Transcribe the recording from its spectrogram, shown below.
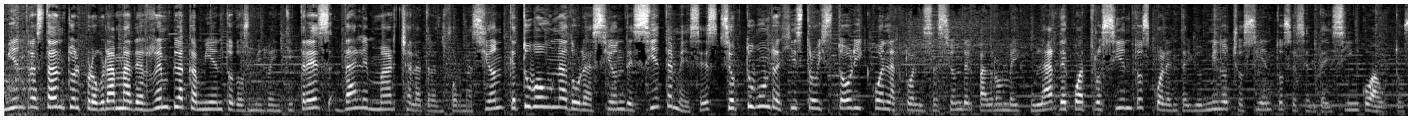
Mientras tanto, el programa de reemplacamiento 2023 Dale Marcha a la Transformación, que tuvo una duración de siete meses, se obtuvo un registro histórico en la actualización del padrón vehicular de 441.865 autos,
